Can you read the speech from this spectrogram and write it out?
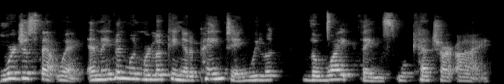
We're just that way. And even when we're looking at a painting, we look the white things will catch our eye.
